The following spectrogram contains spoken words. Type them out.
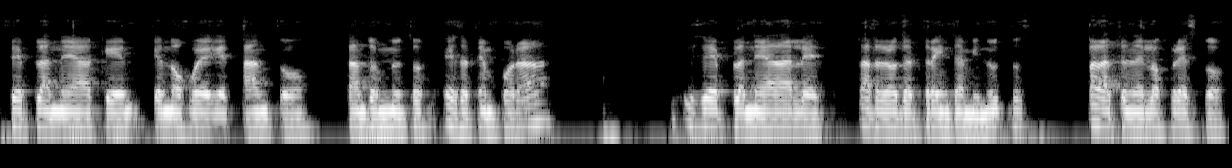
se planea que, que no juegue tanto, tantos minutos esta temporada. Se planea darle alrededor de 30 minutos para tenerlo fresco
